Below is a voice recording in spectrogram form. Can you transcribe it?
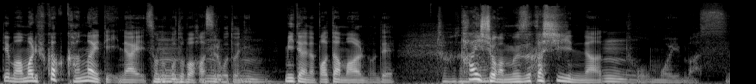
でもあまり深く考えていない、その言葉を発することに。うんうんうんみたいなパターンもあるので、ね対処が難しいなと思います。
